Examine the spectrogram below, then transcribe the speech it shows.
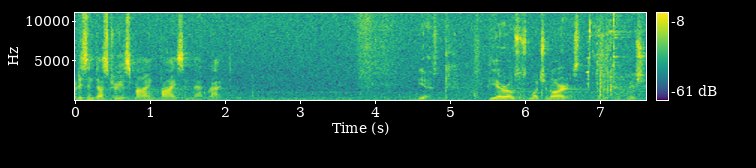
but his industrious mind buys him that right. Yes, Piero's as much an artist as a technician.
